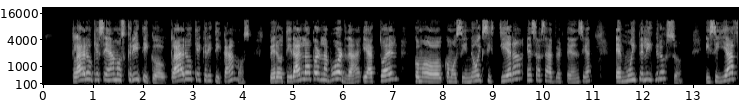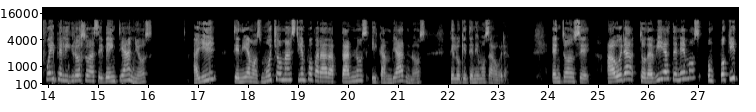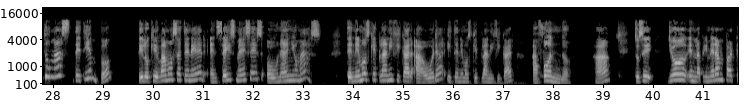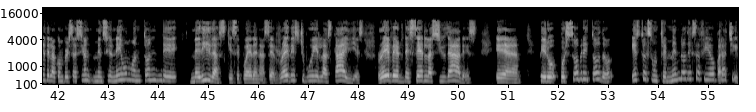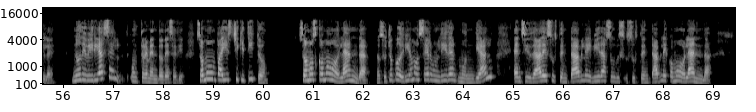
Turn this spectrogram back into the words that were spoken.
Claro que seamos críticos, claro que criticamos, pero tirarla por la borda y actuar como, como si no existieran esas advertencias es muy peligroso. Y si ya fue peligroso hace 20 años, allí teníamos mucho más tiempo para adaptarnos y cambiarnos de lo que tenemos ahora. Entonces, ahora todavía tenemos un poquito más de tiempo de lo que vamos a tener en seis meses o un año más tenemos que planificar ahora y tenemos que planificar a fondo. ¿ah? Entonces, yo en la primera parte de la conversación mencioné un montón de medidas que se pueden hacer, redistribuir las calles, reverdecer las ciudades, eh, pero por sobre todo, esto es un tremendo desafío para Chile. No debería ser un tremendo desafío. Somos un país chiquitito, somos como Holanda. Nosotros podríamos ser un líder mundial en ciudades sustentables y vida sustentable como Holanda.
